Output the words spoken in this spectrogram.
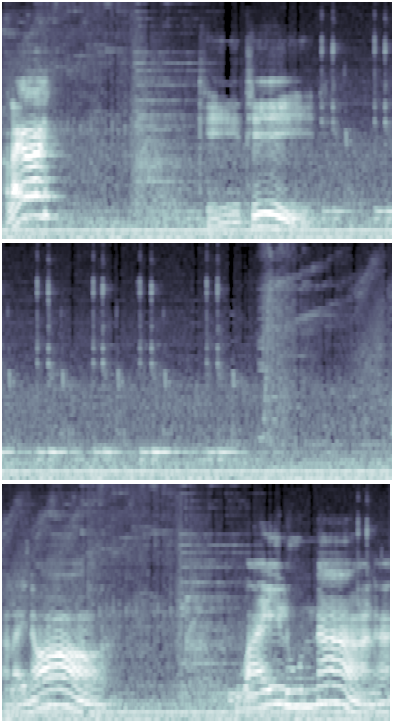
อะไรเอ่ยคีที่อะไรเนาะไว้ลูน่านะ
